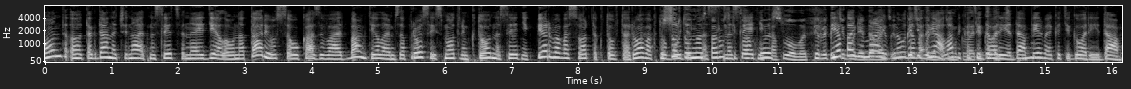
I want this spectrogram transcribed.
Он э, тогда начинает наследственное дело у нотариуса, указывает банк, делаем запросы и смотрим, кто наследник первого сорта, кто второго, кто Ну, будет у нас нас- наследником. слово. Первой Я категории понимаю, давайте. ну, Категории давай, я, будем ладно, говорить, категории, да, Мгм. первой категории, да.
